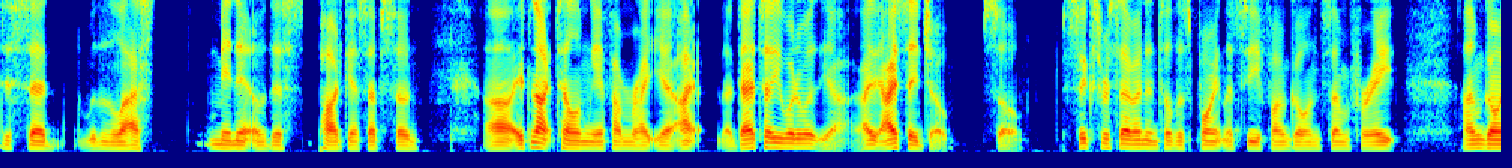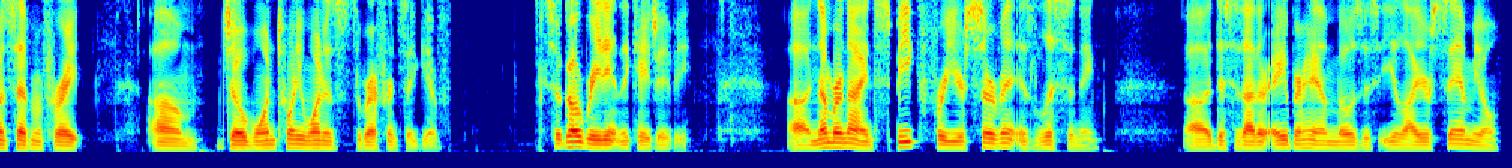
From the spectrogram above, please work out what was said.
just said with the last minute of this podcast episode. Uh, it's not telling me if I'm right yet. I did I tell you what it was? Yeah, I, I say Job. So six for seven until this point. Let's see if I'm going seven for eight. I'm going seven for eight. Um, Job 121 is the reference they give. So go read it in the KJV. Uh, number nine, speak for your servant is listening. Uh, this is either Abraham, Moses, Eli, or Samuel.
